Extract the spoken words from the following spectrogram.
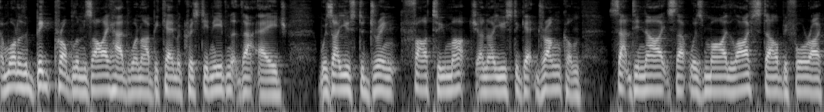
And one of the big problems I had when I became a Christian, even at that age, was I used to drink far too much and I used to get drunk on Saturday nights. That was my lifestyle before I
